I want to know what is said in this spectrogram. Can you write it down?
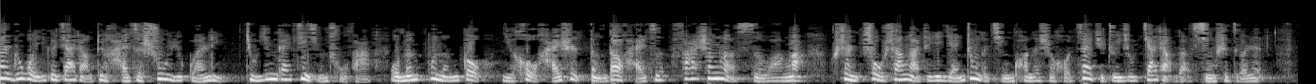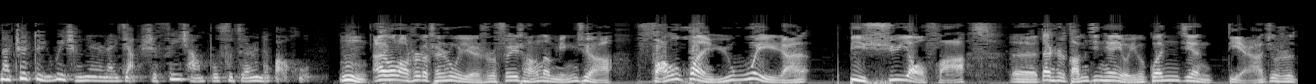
那如果一个家长对孩子疏于管理，就应该进行处罚。我们不能够以后还是等到孩子发生了死亡啊、甚受伤啊这些严重的情况的时候，再去追究家长的刑事责任。那这对于未成年人来讲是非常不负责任的保护。嗯，艾欧老师的陈述也是非常的明确啊，防患于未然。必须要罚，呃，但是咱们今天有一个关键点啊，就是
